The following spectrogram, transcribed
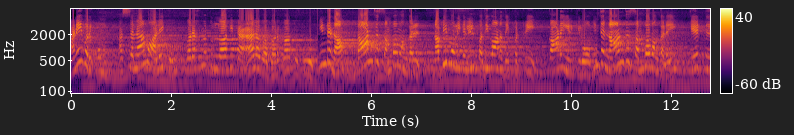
அனைவருக்கும் அஸ்ஸலாமு அலைக்கும் வரஹமத்துல்லாஹி தஆலா வ பரகாத்துஹு இன்று நாம் நான்கு சம்பவங்கள் நபிமொழிகளில் பதிவானதை பற்றி காண இருக்கிறோம். இந்த நான்கு சம்பவங்களை கேட்டு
